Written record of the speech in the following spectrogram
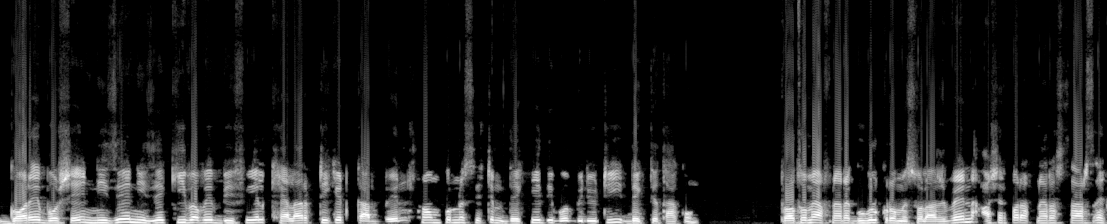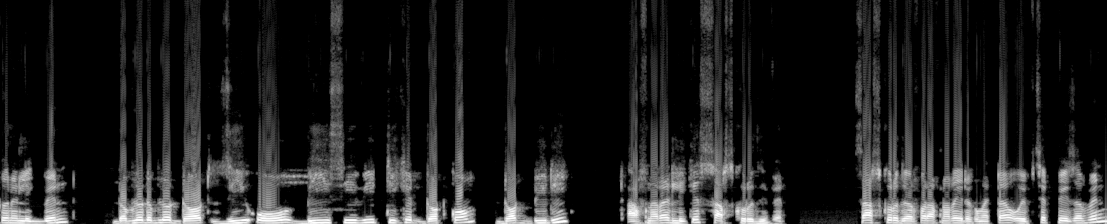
ঘরে বসে নিজে নিজে কীভাবে বিপিএল খেলার টিকিট কাটবেন সম্পূর্ণ সিস্টেম দেখিয়ে দিব, ভিডিওটি দেখতে থাকুন। প্রথমে আপনারা গুগল ক্রোমে চলে আসবেন, আসার পর আপনারা সার্চ আইকনে লিখবেন www.gobcvticket.com.bd আপনারা লিখে সার্চ করে দিবেন। সার্চ করে দেওয়ার পর আপনারা এরকম একটা ওয়েবসাইট পেয়ে যাবেন।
